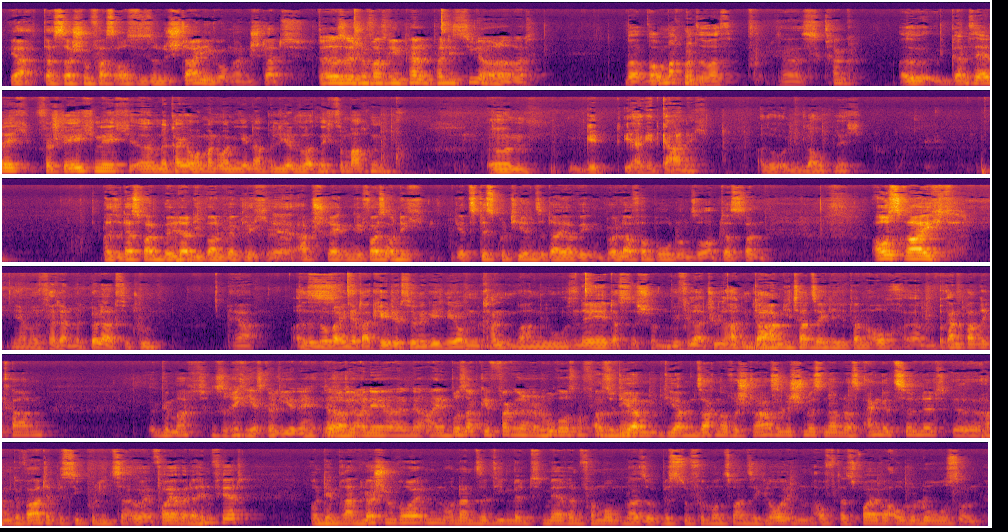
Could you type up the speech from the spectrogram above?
ja, das sah schon fast aus wie so eine Steinigung anstatt. Das ist ja schon fast wie Pal Palästina oder was? Wa warum macht man sowas? Ja, das ist krank. Also ganz ehrlich, verstehe ich nicht. Ähm, da kann ich auch immer nur an jeden appellieren, sowas nicht zu machen. Ähm, geht, ja, geht gar nicht. Also unglaublich. Also das waren Bilder, die waren wirklich äh, abschreckend. Ich weiß auch nicht, jetzt diskutieren sie da ja wegen Böllerverbot und so, ob das dann ausreicht. Ja, aber was hat das mit Böller zu tun? Ja, Also nur weil ich eine Rakete zünde, gehe ich nicht auf einen Krankenwagen los. nee, das ist schon... Wie viele Asyl hatten Und die? da haben die tatsächlich dann auch ähm, Brandbarrikaden gemacht. Das ist richtig eskaliert, ne? Da Ja. wurde eine, eine, eine Bus abgefackelt und ein Hochhaus noch. Also die haben, die haben Sachen auf die Straße geschmissen, haben das angezündet, äh, haben gewartet, bis die Polizei oder Feuerwehr dahin fährt und den Brand löschen wollten und dann sind die mit mehreren Vermummten, also bis zu 25 Leuten, auf das Feuerwehrauto los und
